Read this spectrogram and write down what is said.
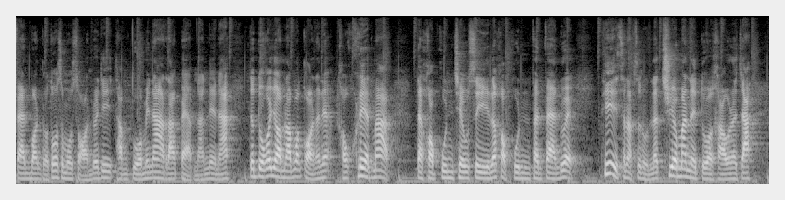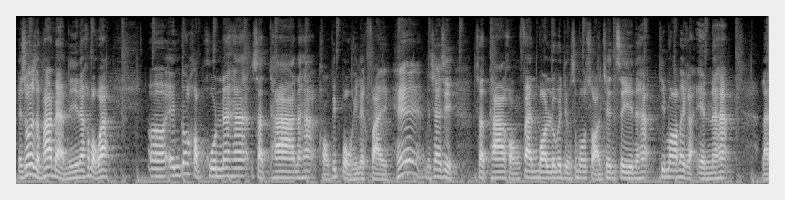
แฟนบอลขอโทษสโมสรด้วยที่ทำตัวไม่น่ารักแบบนั้นเนี่ยนะเจ้าตัวก็ยอมรับว่าก่อนหนั้นเนี่ยเขาเครียดมาก แต่ขอบคุณเชลซีและขอบคุณแฟนๆด้วยที่สนับสนุนและเชื่อมั่นในตัวเขานะจ๊ะเอโซ่สัมภาษณ์แบบนี้นะเขาบอกว่า เออเอ็นก็ขอบคุณนะฮะศรัทธานะฮะของพี่โป่งหินเหล็กไฟเฮ้ไม่ใช่สิศรัทธาของแฟนบอลรวมไปถึงสโมสรเชนซีนะฮะที่มอบให้กับเอ็นนะฮะหลาย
